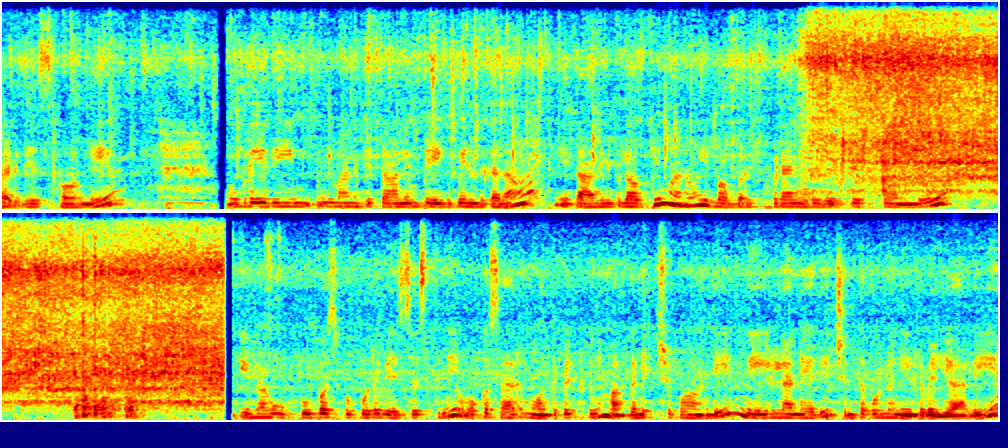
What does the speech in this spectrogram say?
కడిగేసుకోండి. ఇప్పుడు ఇది మనకి తాలింపు ఎగిపోయింది కదా ఈ తాలింపులోకి మనం ఈ బొబ్బరి చిక్కుడు అనేది వేసేసుకోండి. ఇలా ఉప్పు పసుపు కూడా వేసేసుకుని ఒకసారి మూత పెట్టుకుని మగ్గనిచ్చుకోండి. నీళ్ళు అనేది చింతపండు నీళ్ళు వేయాలి.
